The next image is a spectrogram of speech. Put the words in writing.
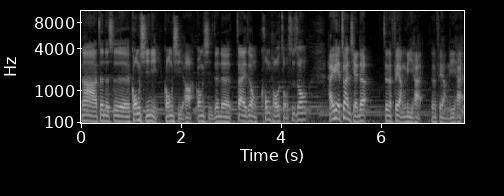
那真的是恭喜你，恭喜哈，恭喜，真的在这种空头走势中还可以赚钱的，真的非常厉害，真的非常厉害。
